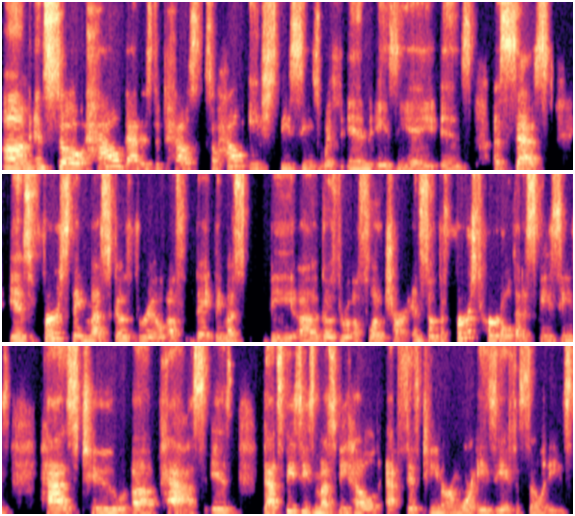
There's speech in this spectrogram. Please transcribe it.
Um, and so how that is the how so how each species within AZA is assessed is first they must go through a they they must be uh, go through a flow chart. And so the first hurdle that a species has to uh, pass is that species must be held at 15 or more AZA facilities.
